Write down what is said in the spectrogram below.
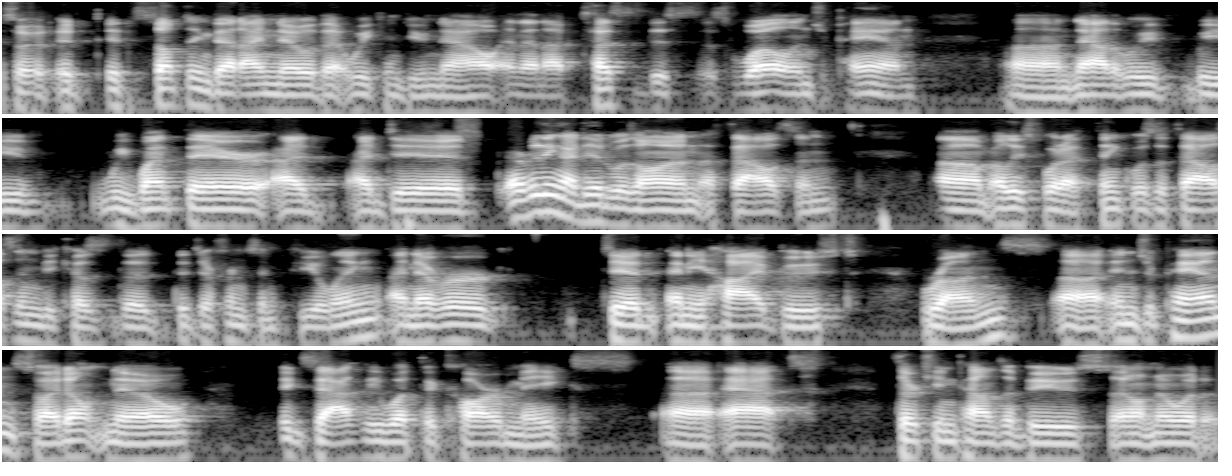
so it, it's something that I know that we can do now. And then I've tested this as well in Japan. Uh, now that we we we went there, I I did everything I did was on a thousand, um, at least what I think was a thousand, because the the difference in fueling. I never did any high boost runs uh, in Japan, so I don't know exactly what the car makes uh, at 13 pounds of boost. I don't know what. It,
